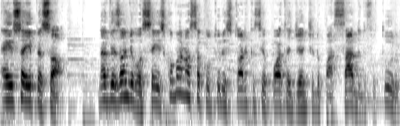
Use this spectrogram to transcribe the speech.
É isso aí, pessoal. Na visão de vocês, como a nossa cultura histórica se porta diante do passado e do futuro?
